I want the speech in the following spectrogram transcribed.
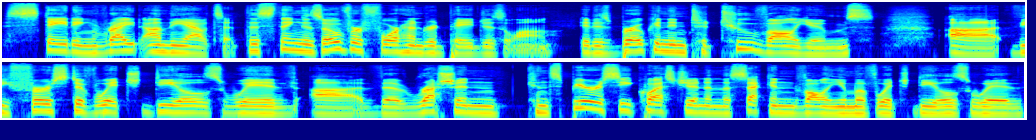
stating right on the outset. This thing is over 400 pages long. It is broken into two volumes. Uh, the first of which deals with uh, the Russian conspiracy question, and the second volume of which deals with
